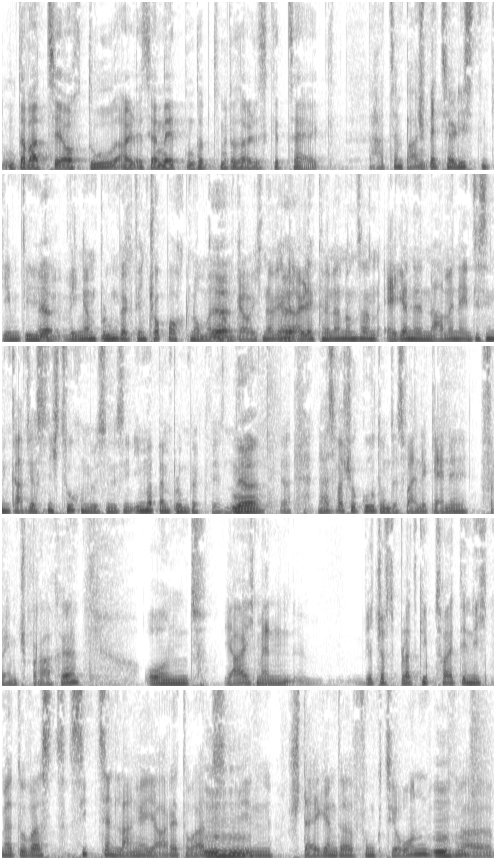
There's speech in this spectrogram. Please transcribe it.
Und da wart ja auch du alle sehr nett und habt mir das alles gezeigt. Da hat es ein paar Spezialisten gegeben, die Ja. wegen am Bloomberg den Job auch genommen Ja. haben, glaube ich. Ne? Wir Ja. alle können unseren eigenen Namen nennen, die sind gar nicht, nicht suchen müssen, die sind immer beim Bloomberg gewesen. Ja. Ja, na, es war schon gut und es war eine kleine Fremdsprache. Und ja, ich meine, Wirtschaftsblatt gibt's heute nicht mehr. Du warst 17 lange Jahre dort Mhm. in steigender Funktion. Äh,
